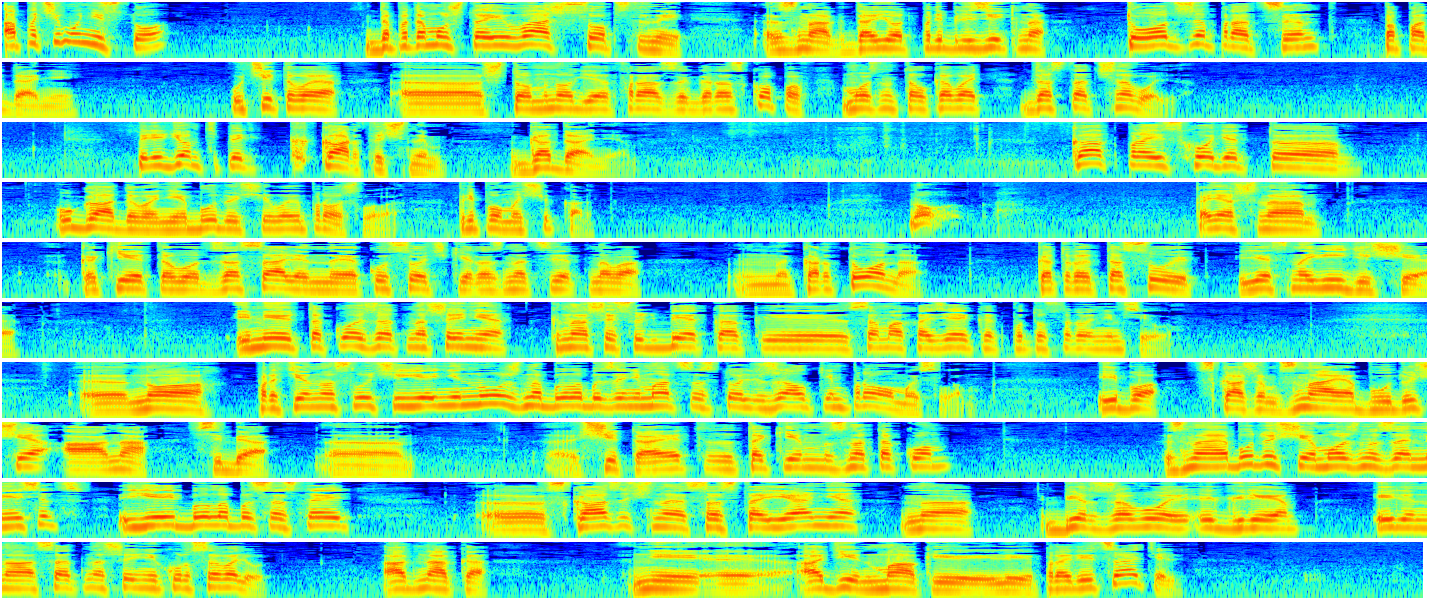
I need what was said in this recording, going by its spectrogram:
А почему не 100? Да потому что и ваш собственный знак дает приблизительно тот же процент попаданий. Учитывая, э, что многие фразы гороскопов можно толковать достаточно вольно. Перейдем теперь к карточным гаданиям. Как происходит э, угадывания будущего и прошлого при помощи карт. Ну, конечно, какие-то вот засаленные кусочки разноцветного картона, которые тасует ясновидящее, имеют такое же отношение к нашей судьбе, как и сама хозяйка к потусторонним силам. Э, но в противном случае ей не нужно было бы заниматься столь жалким промыслом. Ибо, скажем, зная будущее, а она себя э, э считает таким знатоком, зная будущее, можно за месяц ей было бы составить э, сказочное состояние на биржевой игре или на соотношении курса валют. Однако ни э, один маг или прорицатель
